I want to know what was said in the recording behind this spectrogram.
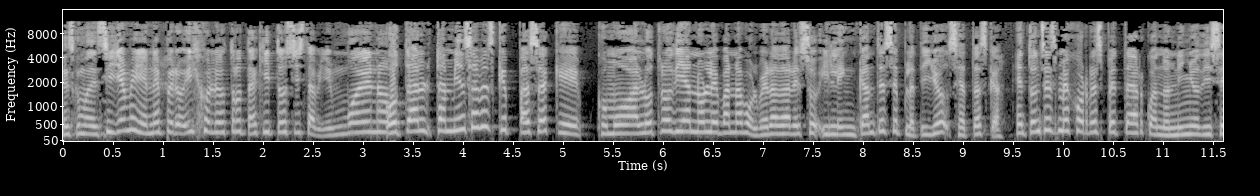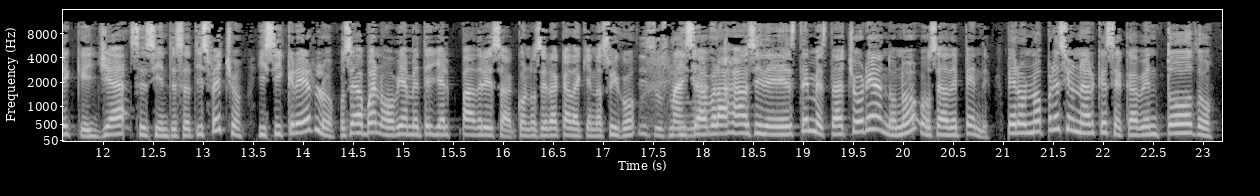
Es como de, sí, ya me llené, pero híjole, otro taquito sí está bien bueno. O tal, también sabes qué pasa que como al otro día no le van a volver a dar eso y le encanta ese platillo, se atasca. Entonces mejor respetar cuando el niño dice que ya se siente satisfecho y sí creerlo. O sea, bueno, obviamente ya el padre es a conocer a cada quien a su hijo Y sus y sabrá así de este me está choreando, ¿no? O sea, depende. Pero no presionar que se acaben todo.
